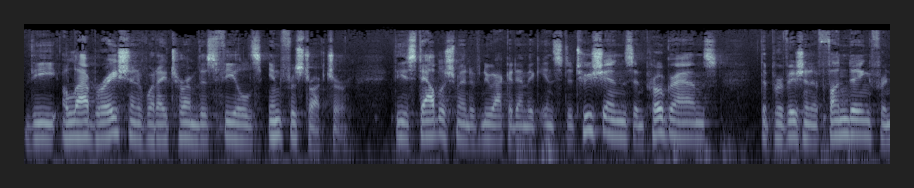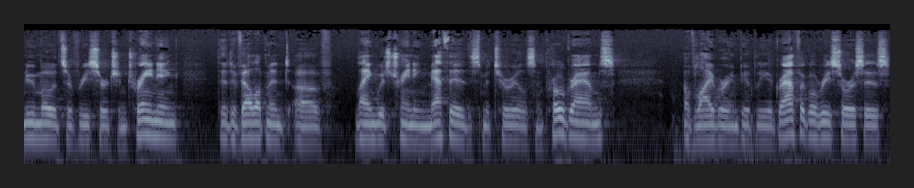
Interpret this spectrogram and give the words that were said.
the elaboration of what I term this field's infrastructure, the establishment of new academic institutions and programs, the provision of funding for new modes of research and training, the development of language training methods, materials, and programs, of library and bibliographical resources,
